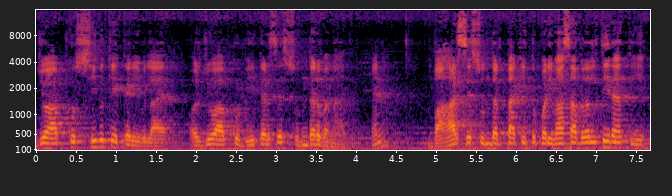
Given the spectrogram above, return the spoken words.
जो आपको शिव के करीब लाए। और जो आपको भीतर से सुंदर बना दे, है ना? बाहर से सुंदरता की तो परिभाषा बदलती रहती है।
